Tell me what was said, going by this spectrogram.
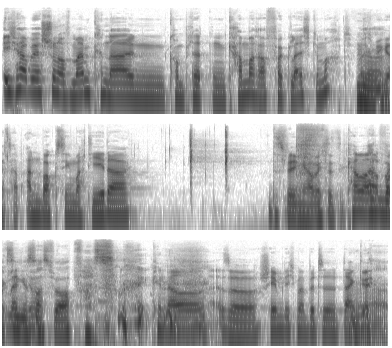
ich habe ja schon auf meinem Kanal einen kompletten Kameravergleich gemacht, weil Ja. ich mir gedacht habe, Unboxing macht jeder. Deswegen habe ich das Kameravergleich Unboxing ist was für Opfers. Genau, also schäm dich mal bitte, danke. Ja.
